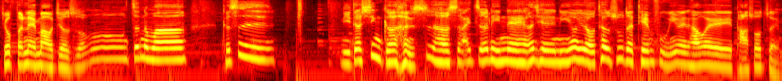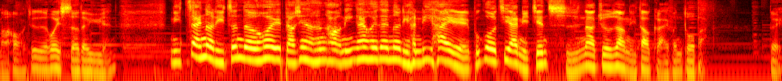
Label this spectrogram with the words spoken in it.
就分类帽就是说，嗯，真的吗？可是。你的性格很适合史莱哲林呢，而且你又有特殊的天赋，因为他会爬缩嘴嘛，吼，就是会蛇的语言。你在那里真的会表现得很好，你应该会在那里很厉害耶。不过既然你坚持，那就让你到格莱芬多吧。对，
